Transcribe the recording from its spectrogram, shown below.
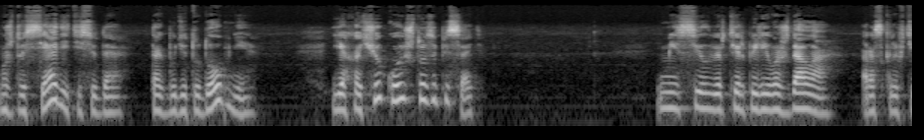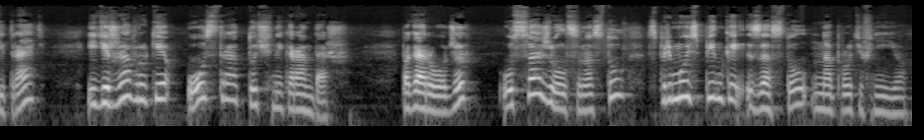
«Может, вы сядете сюда? Так будет удобнее. Я хочу кое-что записать». Мисс Силвер терпеливо ждала, раскрыв тетрадь и держа в руке остро отточенный карандаш, пока Роджер усаживался на стул с прямой спинкой за стол напротив нее.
